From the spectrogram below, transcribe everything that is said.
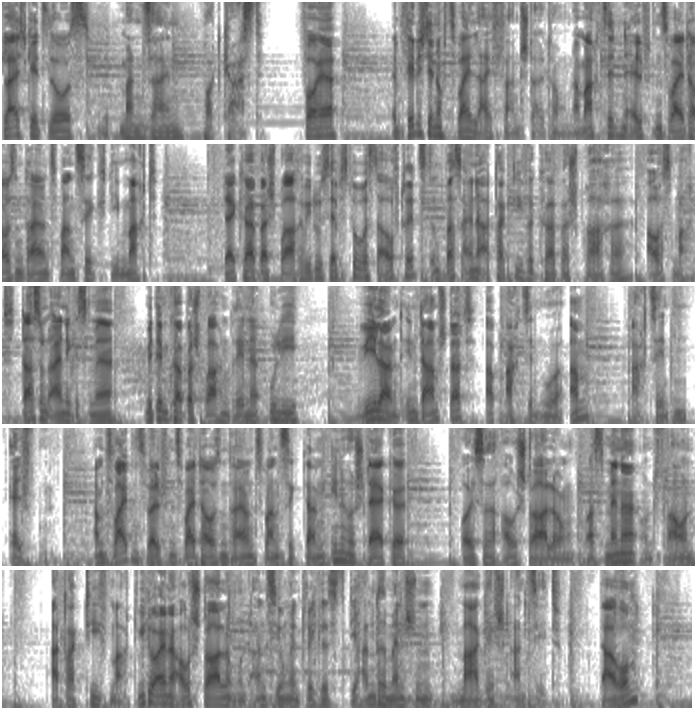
Gleich geht's los mit Mannsein Podcast. Vorher empfehle ich dir noch zwei Live-Veranstaltungen. Am 18.11.2023 die Macht der Körpersprache, wie du selbstbewusst auftrittst und was eine attraktive Körpersprache ausmacht. Das und einiges mehr mit dem Körpersprachentrainer Uli Wieland in Darmstadt ab 18 Uhr am 18.11. Am 2.12.2023 dann innere Stärke, äußere Ausstrahlung, was Männer und Frauen attraktiv macht, wie du eine Ausstrahlung und Anziehung entwickelst, die andere Menschen magisch anzieht. Darum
